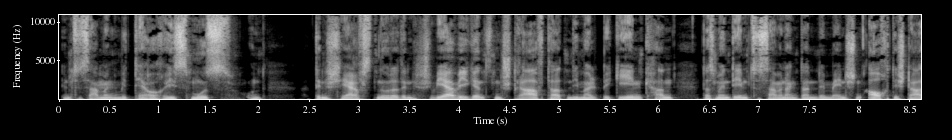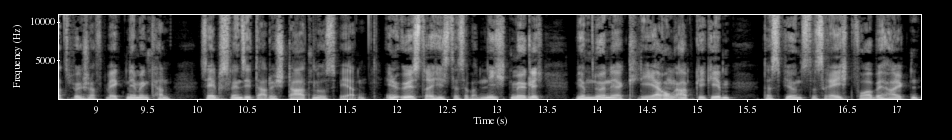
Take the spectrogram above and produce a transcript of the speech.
im Zusammenhang mit Terrorismus und den schärfsten oder den schwerwiegendsten Straftaten, die man halt begehen kann, dass man in dem Zusammenhang dann den Menschen auch die Staatsbürgerschaft wegnehmen kann, selbst wenn sie dadurch staatenlos werden. In Österreich ist das aber nicht möglich. Wir haben nur eine Erklärung abgegeben, dass wir uns das Recht vorbehalten,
